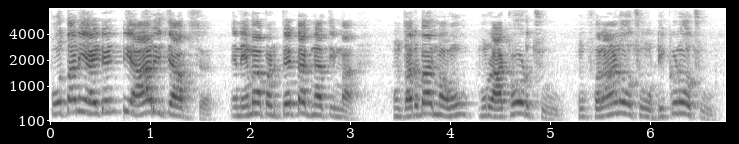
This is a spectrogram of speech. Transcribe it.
પોતાની આઈડેન્ટિટી આ રીતે આપશે. અને એમાં પણ પેટા જ્ઞાતિમાં, હું દરબારમાં હું હું રાઠોડ છું. હું ફલાણો છું, હું ઢીકણો છું.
